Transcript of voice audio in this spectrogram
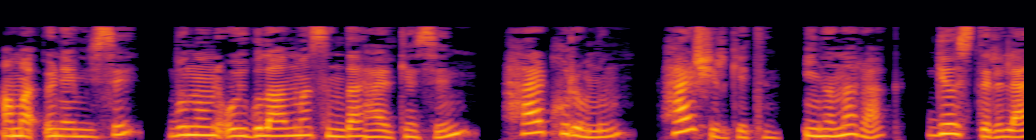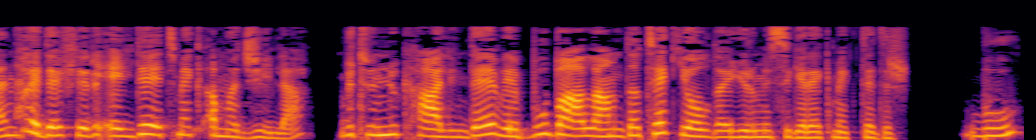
Ama önemlisi, bunun uygulanmasında herkesin, her kurumun, her şirketin, inanarak, gösterilen hedefleri elde etmek amacıyla, bütünlük halinde ve bu bağlamda tek yolda yürümesi gerekmektedir. Bu,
